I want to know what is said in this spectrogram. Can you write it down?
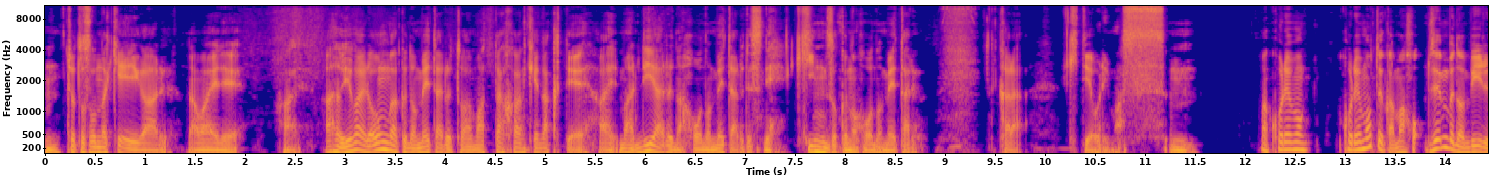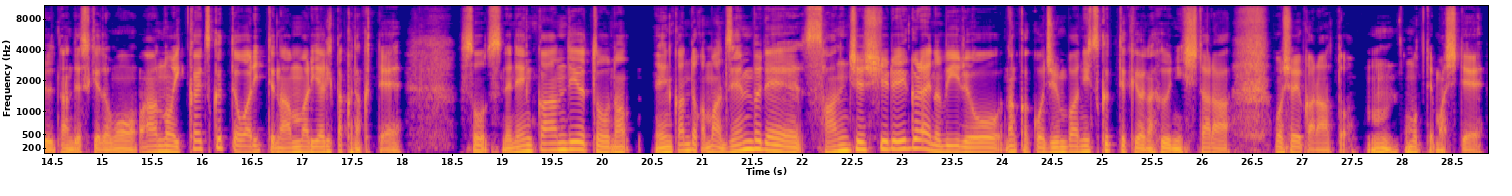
うん、ちょっとそんな経緯がある名前で、はい。あの、いわゆる音楽のメタルとは全く関係なくて、はい。まあ、リアルな方のメタルですね。金属の方のメタルから来ております。うん。まあ、これもこれもというか、まあ、全部のビールなんですけども、あの、一回作って終わりっていうのはあんまりやりたくなくて、そうですね、年間で言うとな、年間とか、まあ全部で30種類ぐらいのビールをなんかこう順番に作っていくような風にしたら面白いかなと、うん、思ってまして、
